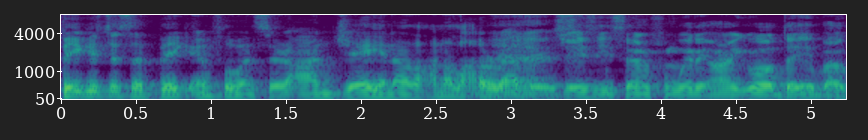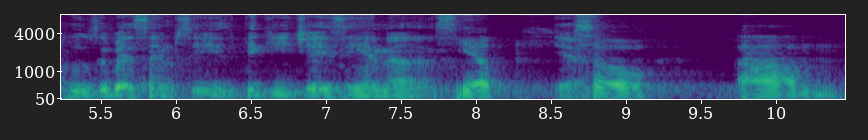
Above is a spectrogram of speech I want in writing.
Big is just a big influencer on Jay and a, on a lot of rappers. Jay Z said from where they argue all day about who's the best MCs: Biggie, Jay Z, and Nas. Yep. Yeah. So, um,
